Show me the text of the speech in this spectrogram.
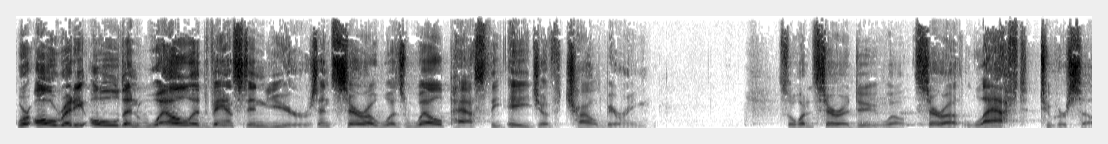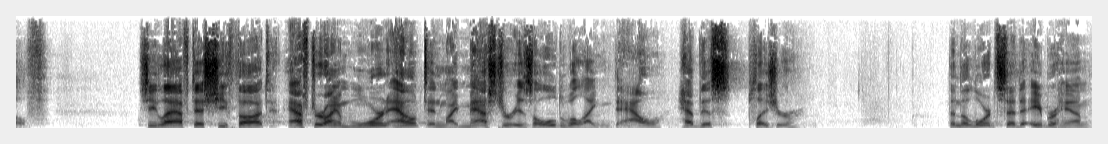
were already old and well advanced in years, and Sarah was well past the age of childbearing. So, what did Sarah do? Well, Sarah laughed to herself. She laughed as she thought, After I am worn out and my master is old, will I now have this pleasure? Then the Lord said to Abraham,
